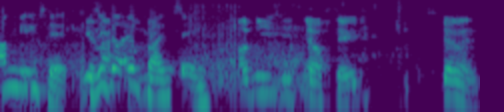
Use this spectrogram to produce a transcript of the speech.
Unmute it. You Has he have got to headphones in? unmute yourself, dude. German.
